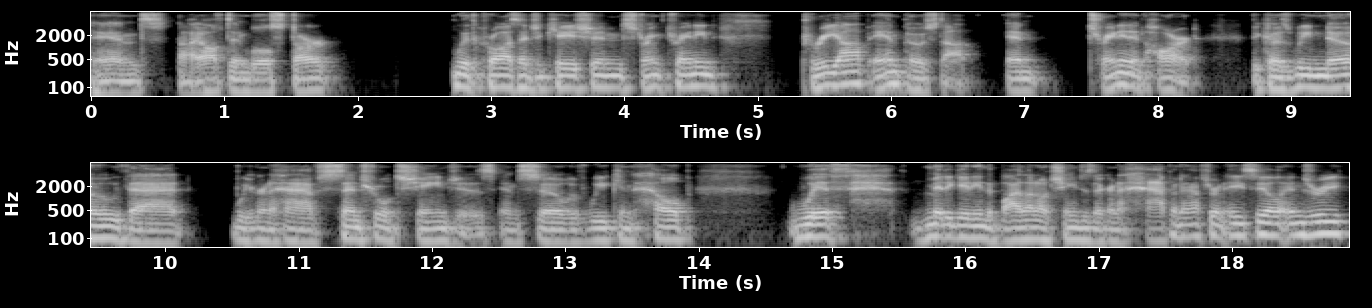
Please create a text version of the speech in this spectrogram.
And I often will start with cross education, strength training, pre op and post op, and training it hard because we know that we're going to have central changes. And so if we can help with mitigating the bilateral changes that are going to happen after an ACL injury,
